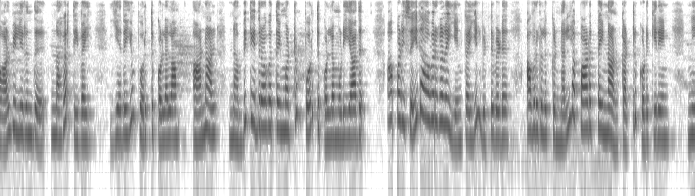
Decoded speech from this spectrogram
வாழ்விலிருந்து நகர்த்திவை. எதையும் பொறுத்து கொள்ளலாம். ஆனால் நம்பிக்கை துரோகத்தை மட்டும் பொறுத்து கொள்ள முடியாது. அப்படி செய்த அவர்களை என் கையில் விட்டுவிடு. அவர்களுக்கு நல்ல பாடத்தை நான் கற்றுக் கொடுக்கிறேன். நீ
